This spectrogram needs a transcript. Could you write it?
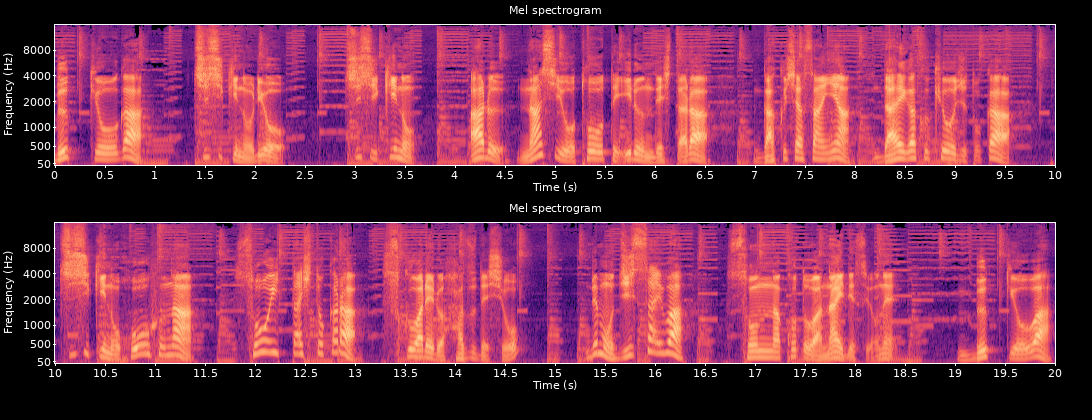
仏教が知識の量知識のあるなしを問うているんでしたら学者さんや大学教授とか知識の豊富なそういった人から救われるはずでしょ？でも実際はそんなことはないですよね。仏教は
